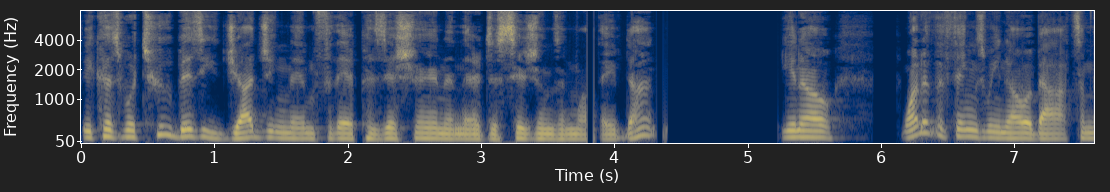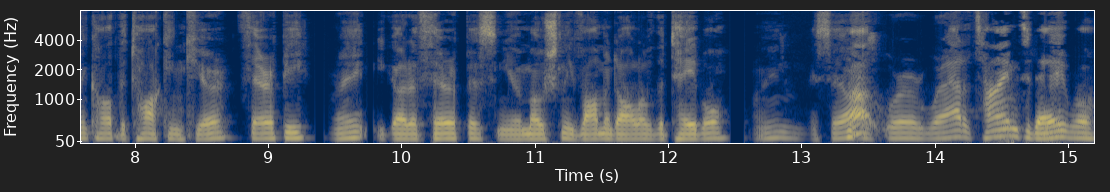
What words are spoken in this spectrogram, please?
because we're too busy judging them for their position and their decisions and what they've done. You know, one of the things we know about something called the talking cure therapy, right? You go to a therapist and you emotionally vomit all over the table. Right? They say, mm-hmm. "Oh, we're we're out of time today. Well,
